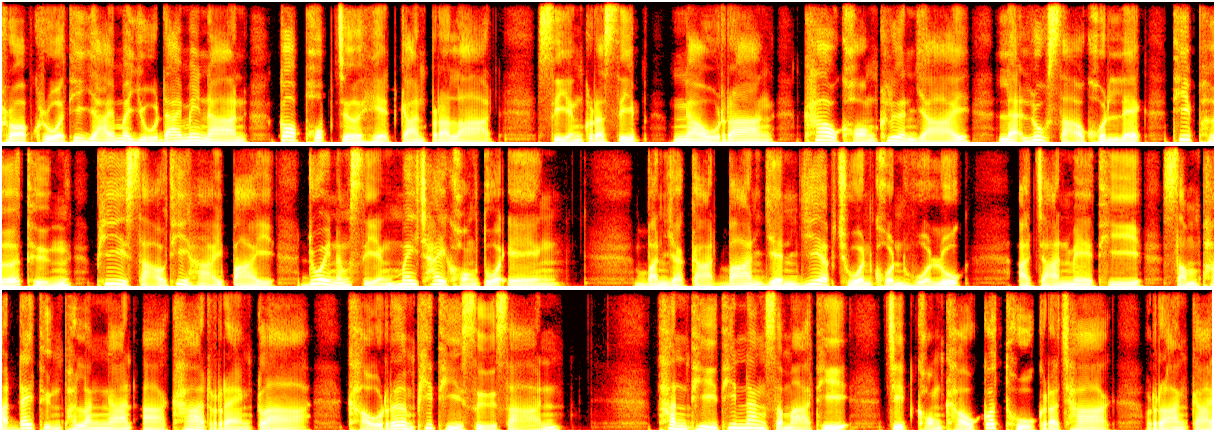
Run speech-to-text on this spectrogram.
ครอบครัวที่ย้ายมาอยู่ได้ไม่นาน ก็พบเจอเหตุการณ์ประหลาด เสียงกระซิบ เงาร่าง ข้าวของเคลื่อนย้าย และลูกสาวคนเล็กที่เพ้อถึงพี่สาวที่หายไป ด้วยน้ำเสียงไม่ใช่ของตัวเอง บรรยากาศบ้านเย็นเยียบชวนขนหัวลุกอาจารย์เมธีสัมผัสได้ถึงพลังงานอาฆาตแรงกล้า เขาเริ่มพิธีสื่อสาร ทันทีที่นั่งสมาธิ จิตของเขาก็ถูกกระชาก ร่างกาย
